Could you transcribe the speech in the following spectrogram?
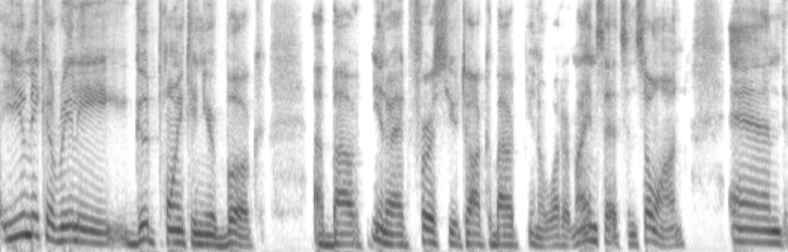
you make a really good point in your book about, you know, at first you talk about, you know, what are mindsets and so on. And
